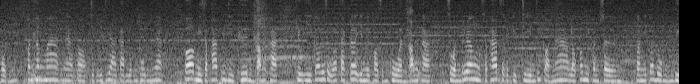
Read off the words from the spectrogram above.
ผลค่อนข้างมากเนี่ยต่อจิตวิทยาการลงทุนเนี่ยก็มีสภาพที่ดีขึ้นครับนะคะ QE ก็รู้สึกว่าแฟกเตอร์อินไปพอสมควรครับ นะคะ ส่วนเรื่องสภาพเศรษฐกิจจีนที่ก่อนหน้าเราก็มีคอนเซิร์น ตอนนี้ก็ดูเหมือนดี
